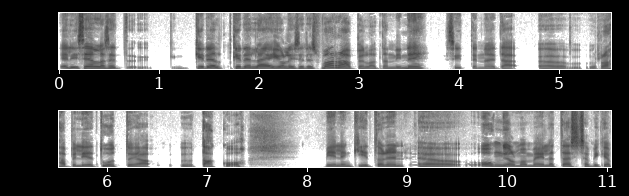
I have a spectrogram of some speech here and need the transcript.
eli sellaiset, kenellä, kenellä ei olisi edes varaa pelata, niin ne sitten näitä ö, rahapelien tuottoja ö, takoo. Mielenkiintoinen ö, ongelma meillä tässä, mikä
